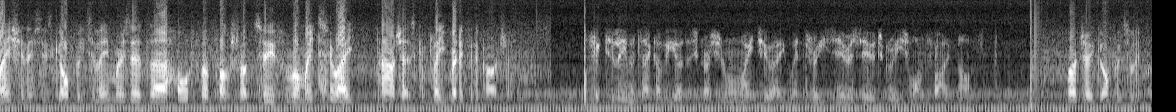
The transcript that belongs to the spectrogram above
Only information, this is Golf Victor Lima, is it uh, hold for Foxtrot 2 for runway 28, power check's complete, ready for departure. Victor Lima, take over at your discretion, runway 28, wind 300 degrees, 15 knots. Roger, Golf Victor Lima.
